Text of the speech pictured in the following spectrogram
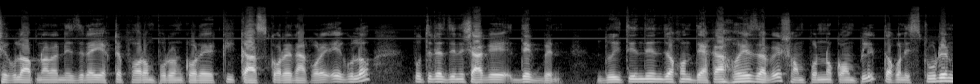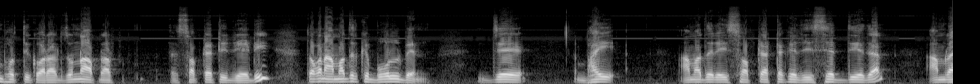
সেগুলো আপনারা নিজেরাই একটা ফর্ম পূরণ করে কি কাজ করে না করে এগুলো প্রতিটা জিনিস আগে দেখবেন। দুই, তিন দিন যখন দেখা হয়ে যাবে সম্পূর্ণ কমপ্লিট তখন স্টুডেন্ট ভর্তি করার জন্য আপনার সফটওয়্যারটি রেডি তখন আমাদেরকে বলবেন যে, ভাই, আমাদের এই সফটওয়্যারটাকে রিসেট দিয়ে দেন, আমরা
